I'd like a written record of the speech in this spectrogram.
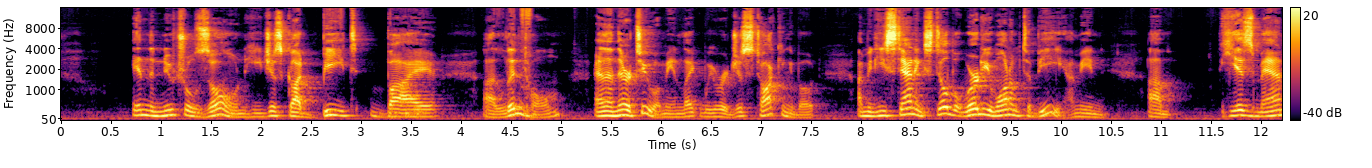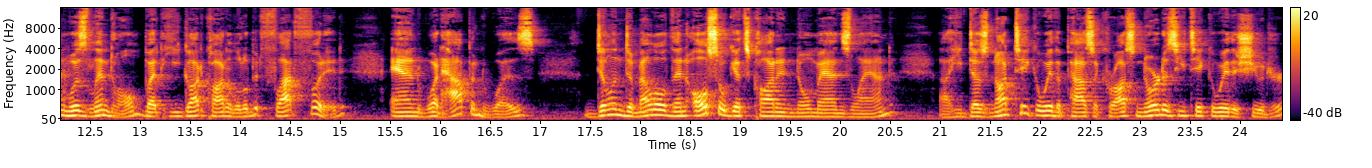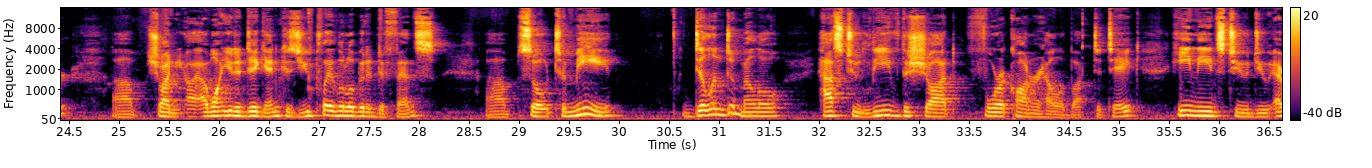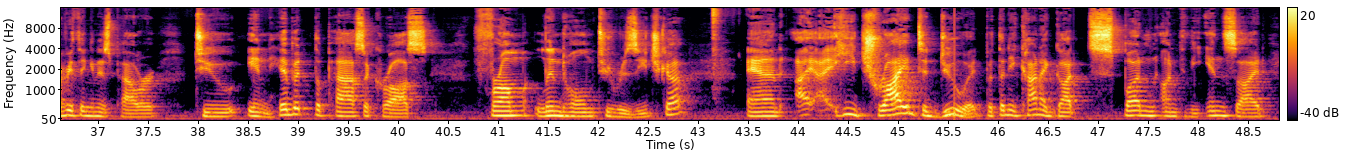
in the neutral zone. He just got beat by uh, Lindholm. And then there too, I mean, like we were just talking about, I mean, he's standing still, but where do you want him to be? I mean, um, his man was Lindholm, but he got caught a little bit flat footed. And what happened was Dylan DeMelo then also gets caught in no man's land. Uh, he does not take away the pass across, nor does he take away the shooter. Uh, Sean, I, I, want you to dig in because you play a little bit of defense. Uh, so to me, Dylan DeMelo has to leave the shot for Connor Hellebuyck to take. He needs to do everything in his power to inhibit the pass across from Lindholm to Ruzicka and I, I, he tried to do it, but then he kind of got spun onto the inside.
